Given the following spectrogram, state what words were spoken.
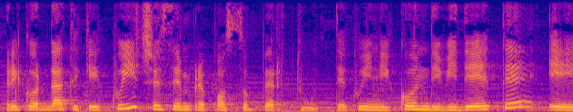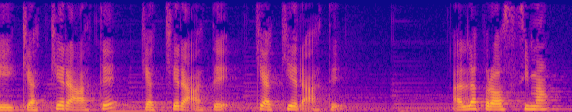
Ricordate che qui c'è sempre posto per tutte, quindi condividete e chiacchierate, chiacchierate, chiacchierate. Alla prossima!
